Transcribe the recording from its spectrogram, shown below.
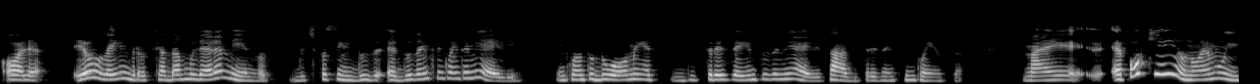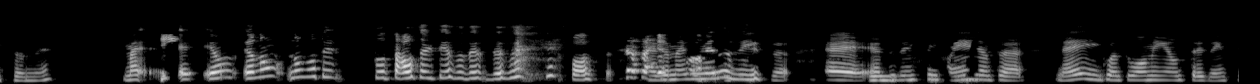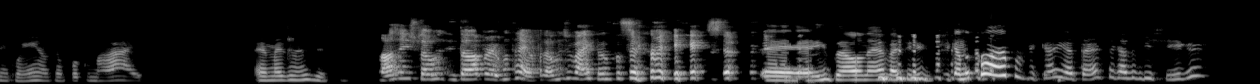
Olha, eu lembro que a da mulher é menos. De, tipo assim, é 250 ml. Enquanto do homem é de 300 ml, sabe? 350. Mas é pouquinho, não é muito, né? Mas é, eu, eu não, não vou ter total certeza de, dessa resposta. Mas é mais ou menos isso. É, é 250, né? Enquanto o homem é uns 350, um pouco mais. É mais ou menos isso. Nossa, gente, então a pergunta é, pra onde vai tanta cerveja? É, então, né, vai ficar no corpo, fica aí até chegar no bexiga.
